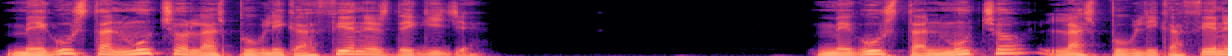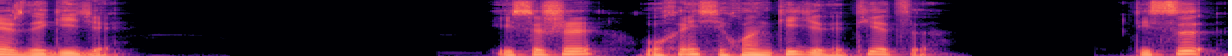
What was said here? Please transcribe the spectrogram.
Me gustan mucho las publicaciones de Guille。Me gustan mucho las publicaciones de Guille。意思是我很喜欢 Guille 的帖子。第四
